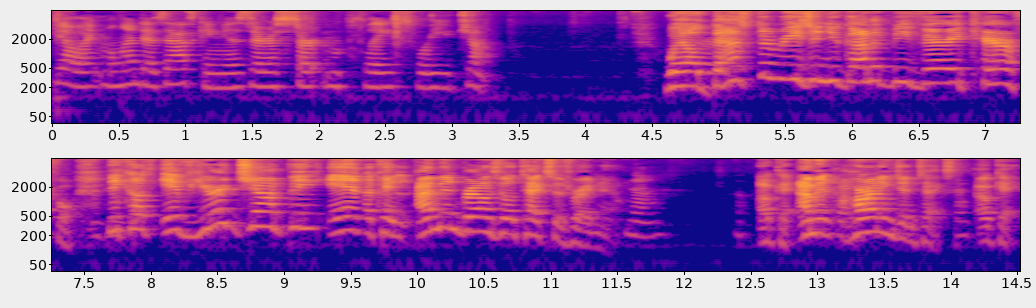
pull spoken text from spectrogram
Yeah, like Melinda's asking, is there a certain place where you jump? Well, that's the reason you got to be very careful. Mm-hmm. Because if you're jumping in, okay, I'm in Brownsville, Texas right now. No. Okay, I'm in Harlingen, Texas. Okay,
